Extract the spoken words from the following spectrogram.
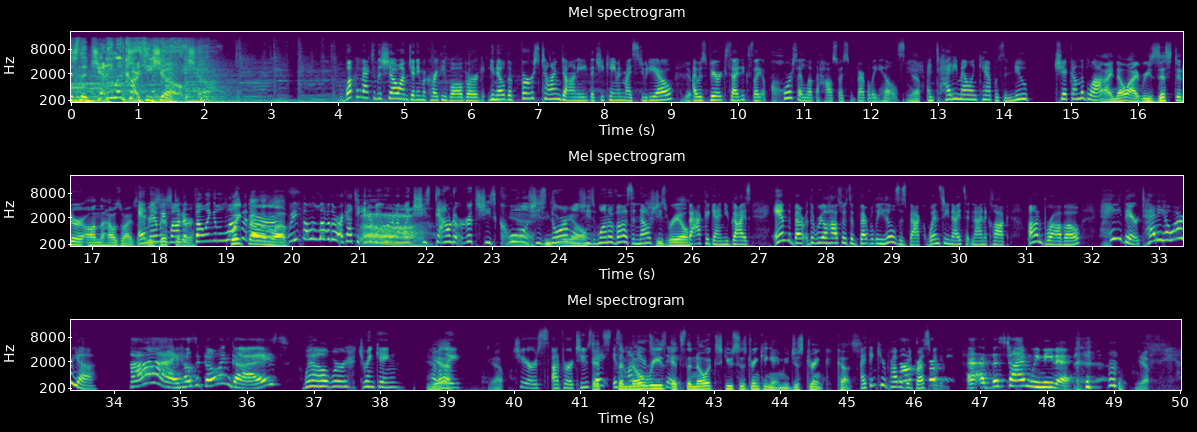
This is the Jenny McCarthy Show. Welcome back to the show. I'm Jenny McCarthy Wahlberg. You know, the first time, Donnie, that she came in my studio, Yep. I was very excited because, like, of course, I love the Housewives of Beverly Hills. Yep. And Teddi Mellencamp was the new chick on the block. I know. I resisted her on the Housewives. and I then we resisted wound her. up falling in love We with fell her. in love. We fell in love with her. I got to interview her, and I'm like, she's ah. down to earth. She's cool. Yeah, she's, she's normal. real. She's one of us. And now she's, She's real. back again, you guys. And the Be- the Real Housewives of Beverly Hills is back Wednesday nights at nine o'clock on Bravo. Hey there, Teddi. How are you? Hi, how's it going, guys? Well, we're drinking heavily. Yep. Cheers on for a Tuesday. It's Is the it Monday no reason. It's the no excuses drinking game. You just drink, cuss. I think you're probably breastfeeding. At, at this time, we need it. yep.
